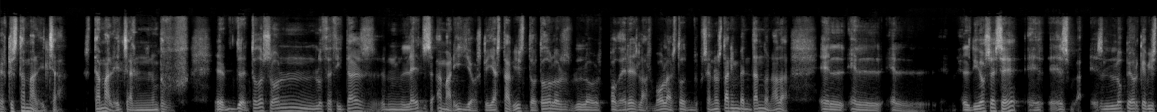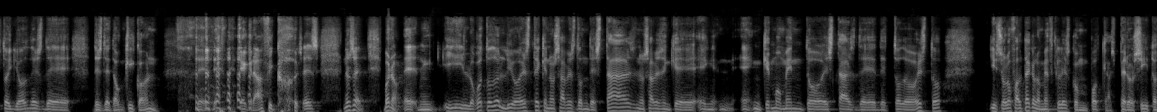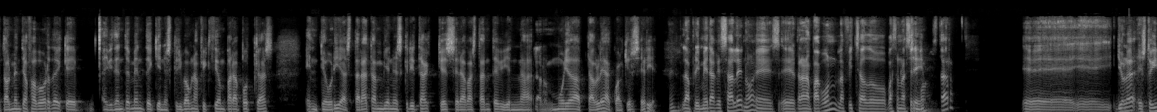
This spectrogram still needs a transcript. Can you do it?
es que está mal hecha. Está mal hecha. uf, eh, Todos son lucecitas mm, LEDs amarillos, que ya está visto. Todos los, los poderes, las bolas, todo, o sea, no están inventando nada. El, el- el- el dios ese es, es, es, lo peor que he visto yo desde, desde Donkey Kong, de, gráficos. Es, no sé, bueno, eh, y luego todo el lío este que no sabes dónde estás, no sabes en qué, en, qué momento estás de todo esto. Y solo falta que lo mezcles con podcast. Pero sí, totalmente a favor de que, evidentemente, quien escriba una ficción para podcast, en teoría estará tan bien escrita que será bastante bien, claro. muy adaptable a cualquier serie. La primera que sale, ¿no? Es eh, Gran Apagón, la ha fichado, va a hacer una serie sí. Eh, eh, yo la, estoy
